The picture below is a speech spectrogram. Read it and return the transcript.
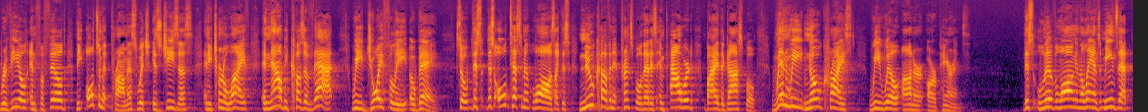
revealed and fulfilled the ultimate promise, which is Jesus and eternal life. And now, because of that, we joyfully obey. So, this, this Old Testament law is like this new covenant principle that is empowered by the gospel. When we know Christ, we will honor our parents. This live long in the lands means that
